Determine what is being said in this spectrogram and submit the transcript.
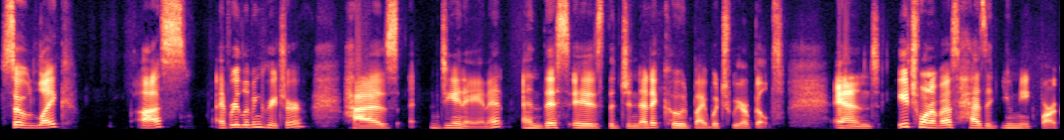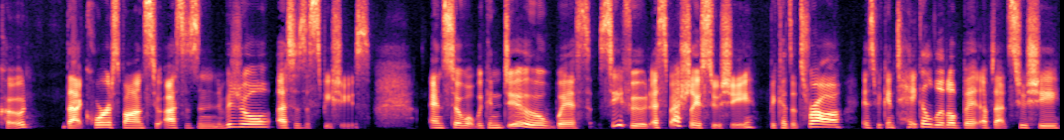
So, like us, every living creature has DNA in it, and this is the genetic code by which we are built. And each one of us has a unique barcode that corresponds to us as an individual, us as a species. And so, what we can do with seafood, especially sushi, because it's raw, is we can take a little bit of that sushi,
